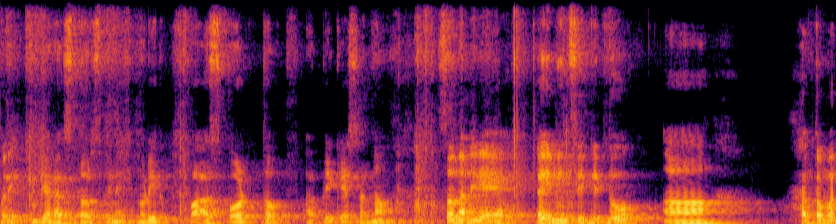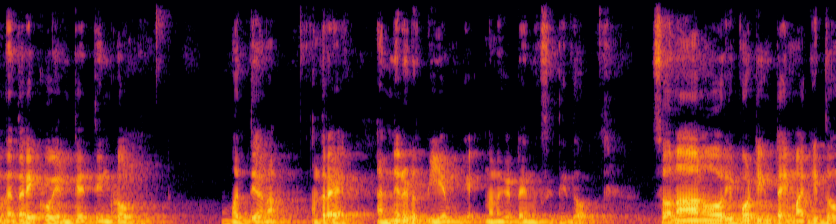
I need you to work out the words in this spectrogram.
ಬರೀ ಜೆರಾಕ್ಸ್ ತೋರಿಸ್ತೀನಿ. ನೋಡಿ, ಇದು ಪಾಸ್ಪೋರ್ಟ್ದು ಅಪ್ಲಿಕೇಶನ್ನು ಸೊ ನನಗೆ ಟೈಮಿಂಗ್ಸ್ ಇದ್ದಿದ್ದು ಹತ್ತೊಂಬತ್ತನೇ ತಾರೀಕು ಎಂಟನೇ ತಿಂಗಳು ಮಧ್ಯಾಹ್ನ. ಅಂದರೆ ಹನ್ನೆರಡು ಪಿ ಎಮ್ಗೆ ನನಗೆ ಟೈಮ್ ಸಿದ್ದಿದ್ದು ಸೊ ನಾನು ರಿಪೋರ್ಟಿಂಗ್ ಟೈಮ್ ಆಗಿದ್ದು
